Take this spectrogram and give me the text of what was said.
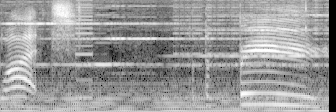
what? The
